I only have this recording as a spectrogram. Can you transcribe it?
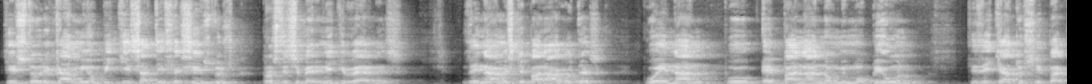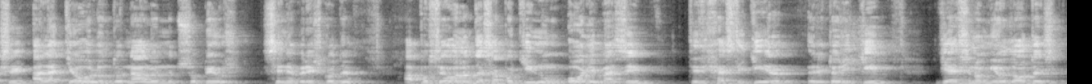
και ιστορικά μειοπικής αντίθεσής τους προς τη σημερινή κυβέρνηση. Δυνάμεις και παράγοντες που, ενα, που επανανομιμοποιούν τη δικιά τους ύπαρξη αλλά και όλων των άλλων με τους οποίους συνευρίσκονται αποθεώνοντας από κοινού όλοι μαζί τη διχαστική ρητορική για εθνομιοδότες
